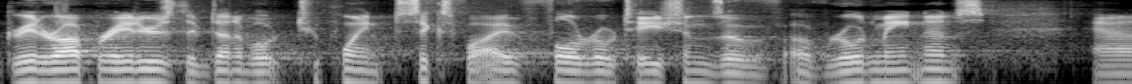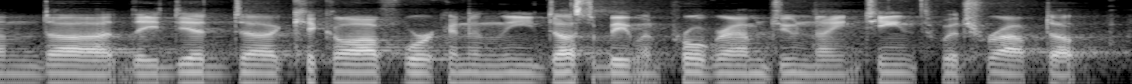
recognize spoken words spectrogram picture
grader operators, they've done about 2.65 full rotations of, of road maintenance. And uh, they did uh, kick off working in the dust abatement program June 19th, which wrapped up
